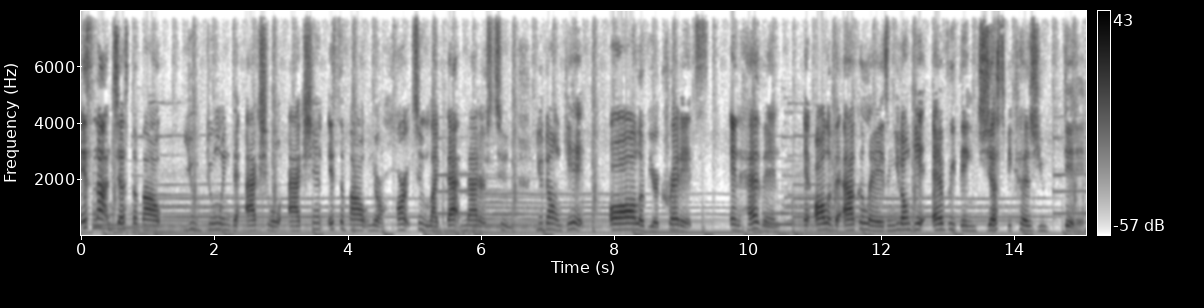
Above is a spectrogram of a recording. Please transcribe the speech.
it's not just about you doing the actual action, it's about your heart too. Like, that matters too. You don't get all of your credits in heaven and all of the accolades and you don't get everything just because you did it.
